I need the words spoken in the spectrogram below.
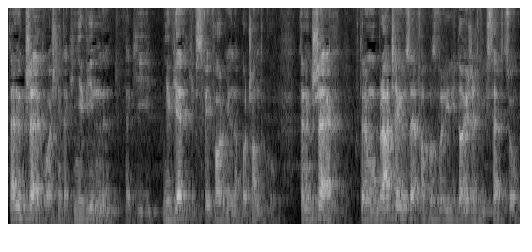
ten grzech właśnie taki niewinny, taki niewielki w swej formie na początku, ten grzech, któremu bracia Józefa pozwolili dojrzeć w ich sercu,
